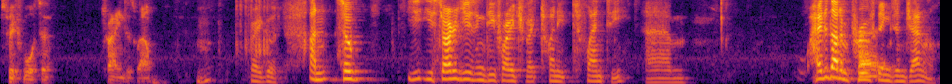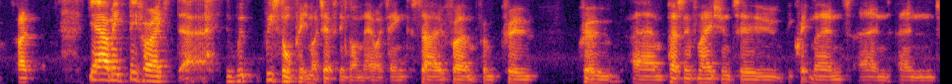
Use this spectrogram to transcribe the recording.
Swiftwater trained as well. Mm-hmm. Very good. And so you, you started using D4H about 2020. Um, how did that improve uh, things in general? I, yeah, I mean D4H, uh, we, we store pretty much everything on there. I think so. From from crew crew um, personal information to equipment and and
